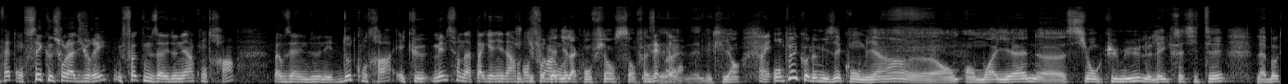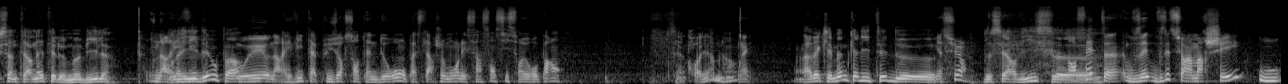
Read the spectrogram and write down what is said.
fait, on sait que sur la durée, une fois que vous nous avez donné un contrat, bah, vous allez nous donner d'autres contrats et que même si on n'a pas gagné d'argent, il faut gagner la confiance en fait des, clients. On peut économiser combien euh, en, moyenne euh, si on cumule l'électricité, la box internet et le mobile? On, a une idée ou pas? Oui, on arrive vite à plusieurs centaines d'euros. On passe largement les 500-600 euros par an. C'est incroyable, hein Avec les mêmes qualités de, Bien sûr. de services. Euh, en fait, vous êtes, sur un marché où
